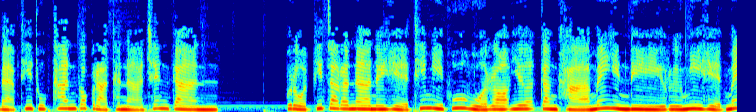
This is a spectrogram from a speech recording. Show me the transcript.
แบบที่ทุกท่านก็ปรารถนาเช่นกันโปรดพิจารณาในเหตุที่มีผู้หัวเราะเยอะกังขาไม่ยินดี หรือมีเหตุไม่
